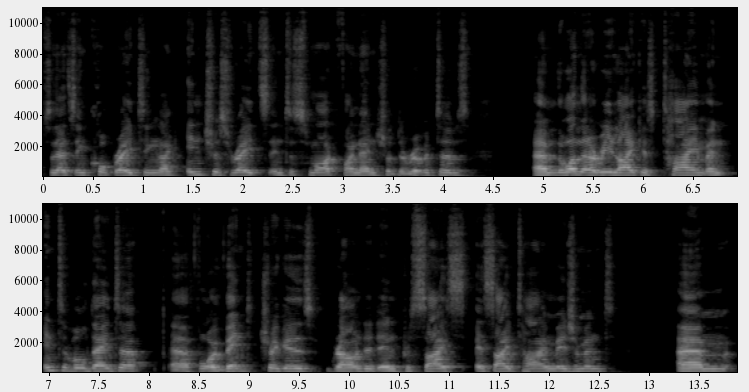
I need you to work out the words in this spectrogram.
so that's incorporating like interest rates into smart financial derivatives. Um, the one that I really like is time and interval data uh, for event triggers grounded in precise SI time measurement. Um,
